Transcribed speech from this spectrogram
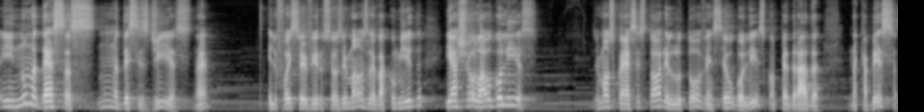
e numa dessas, numa desses dias, né? Ele foi servir os seus irmãos, levar comida e achou lá o Golias. Os irmãos conhecem a história, ele lutou, venceu o Golias com a pedrada na cabeça,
